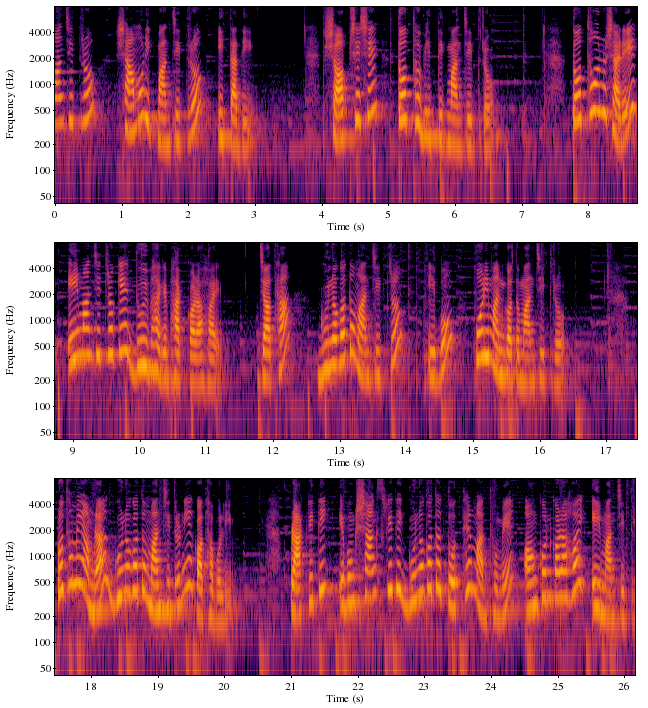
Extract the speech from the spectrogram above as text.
মানচিত্র, সামরিক মানচিত্র ইত্যাদি। সবশেষে তথ্যভিত্তিক মানচিত্র। তথ্য অনুসারে এই মানচিত্রকে দুই ভাগে ভাগ করা হয়, যথা গুণগত মানচিত্র এবং পরিমাণগত মানচিত্র। প্রথমে আমরা গুণগত মানচিত্র নিয়ে কথা বলি। প্রাকৃতিক এবং সাংস্কৃতিক গুণগত তথ্যের মাধ্যমে অঙ্কন করা হয় এই মানচিত্র।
